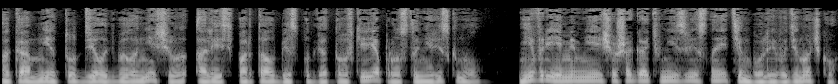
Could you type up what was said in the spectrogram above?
Пока мне тут делать было нечего, а лезть в портал без подготовки я просто не рискнул. Не время мне еще шагать в неизвестное, тем более в одиночку.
